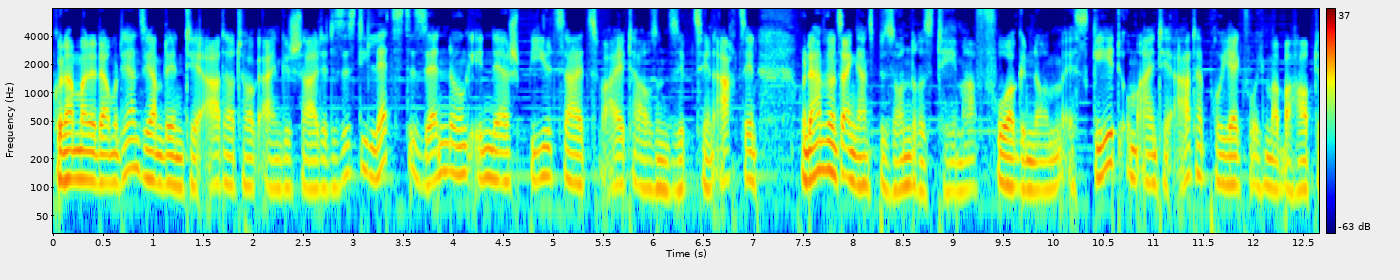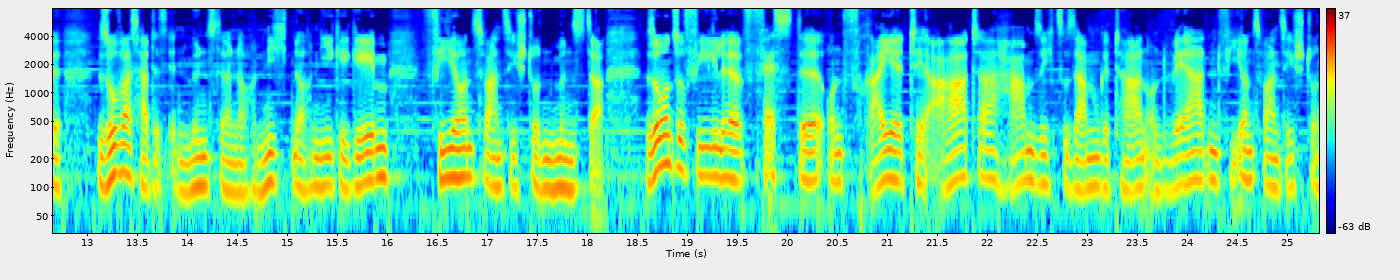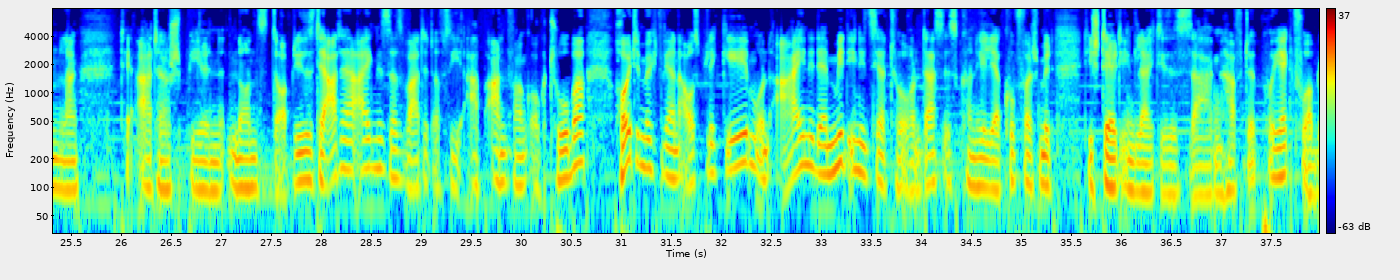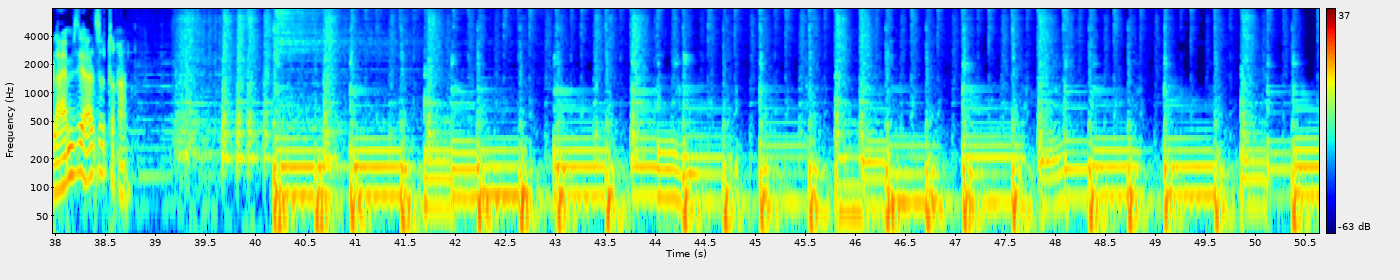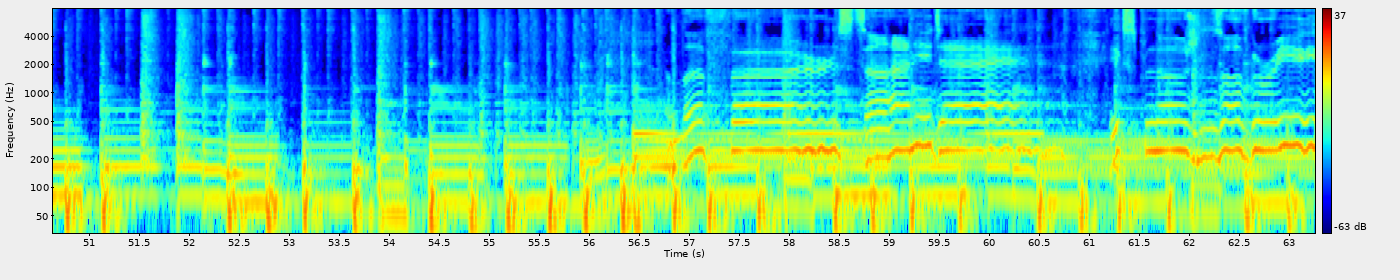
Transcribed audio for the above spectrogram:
Guten Abend, meine Damen und Herren. Sie haben den Theatertalk eingeschaltet. Es ist die letzte Sendung in der Spielzeit 2017-18 und da haben wir uns ein ganz besonderes Thema vorgenommen. Es geht um ein Theaterprojekt, wo ich mal behaupte, sowas hat es in Münster noch nicht, noch nie gegeben. 24 Stunden Münster. So und so viele feste und freie Theater haben sich zusammengetan und werden 24 Stunden lang Theater spielen nonstop. Dieses Theaterereignis, das wartet auf Sie ab Anfang Anfang Oktober. Heute möchten wir einen Ausblick geben und eine der Mitinitiatoren, das ist Cornelia Kupferschmidt, die stellt Ihnen gleich dieses sagenhafte Projekt vor. Bleiben Sie also dran. Explosions of green,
